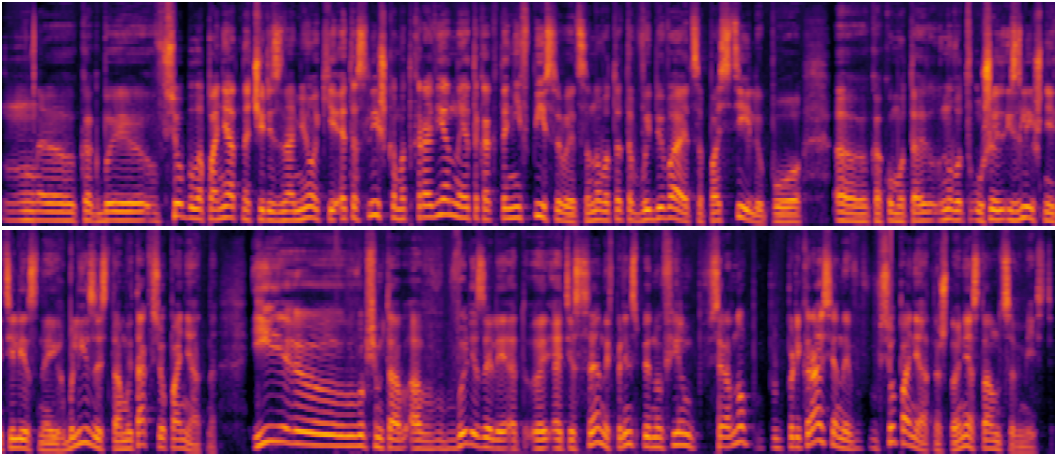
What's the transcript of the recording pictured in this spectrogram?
как бы все было понятно через намек намеки, это слишком откровенно, это как-то не вписывается, но вот это выбивается по стилю, по э, какому-то, ну вот уже излишняя телесная их близость, там и так все понятно. И, э, в общем-то, вырезали э, эти сцены, в принципе, ну фильм все равно прекрасен, и все понятно, что они останутся вместе.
